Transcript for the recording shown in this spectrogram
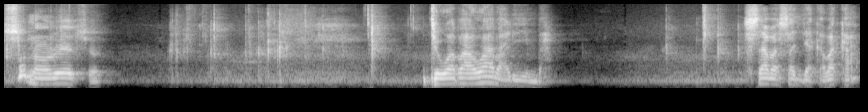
so nolwekyo tewabaawo abalimba. Saabasajja kabaka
